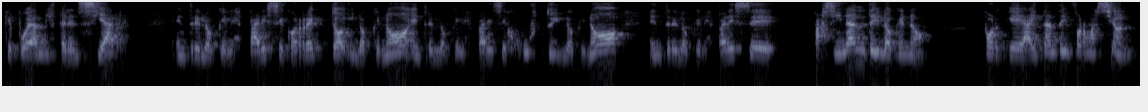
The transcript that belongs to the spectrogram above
que puedan diferenciar entre lo que les parece correcto y lo que no, entre lo que les parece justo y lo que no, entre lo que les parece fascinante y lo que no, porque hay tanta información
